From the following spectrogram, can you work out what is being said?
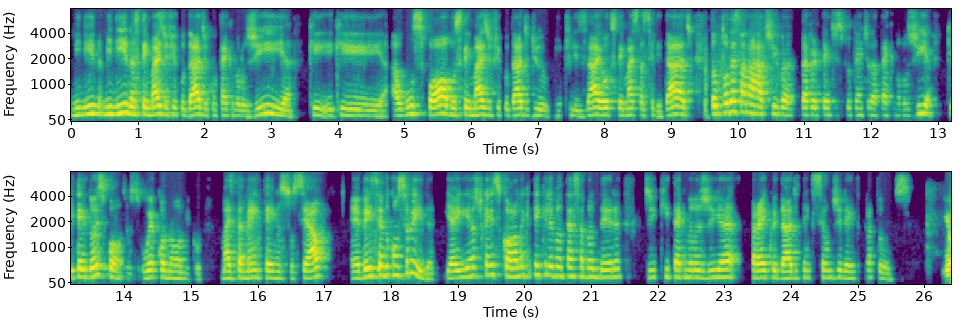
menina, meninas têm mais dificuldade com tecnologia, que, que alguns povos têm mais dificuldade de, de, utilizar e outros têm mais facilidade. Então, toda essa narrativa da vertente estudante da tecnologia, que tem dois pontos, o econômico, mas também tem o social, é, vem sendo construída. E aí, acho que é a escola que tem que levantar essa bandeira de que tecnologia para a equidade tem que ser um direito para todos. Eu,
